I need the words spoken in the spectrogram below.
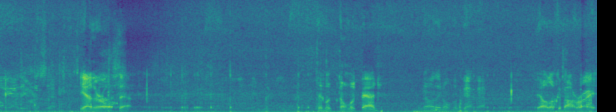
Oh yeah, they are set. Yeah, they're all set. They look don't look bad. No, they don't look that bad. They all look about right.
